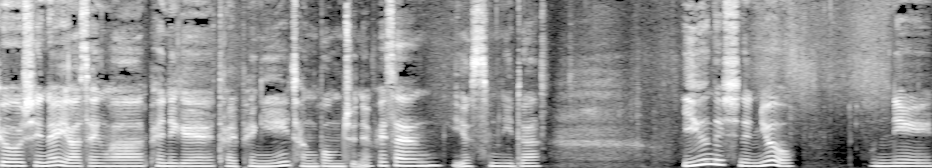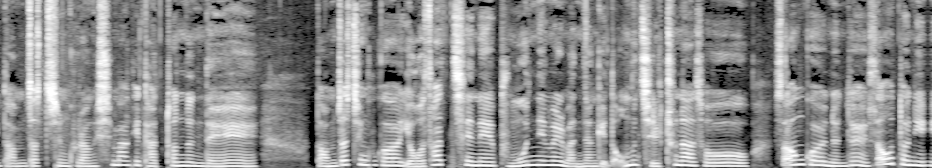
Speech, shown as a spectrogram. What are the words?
박효신의 야생화, 패닉의 달팽이, 장범준의 회상이었습니다. 이은혜 씨는요, 언니 남자친구랑 심하게 다퉜는데, 남자친구가 여사친의 부모님을 만난 게 너무 질투나서 싸운 거였는데, 싸웠더니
